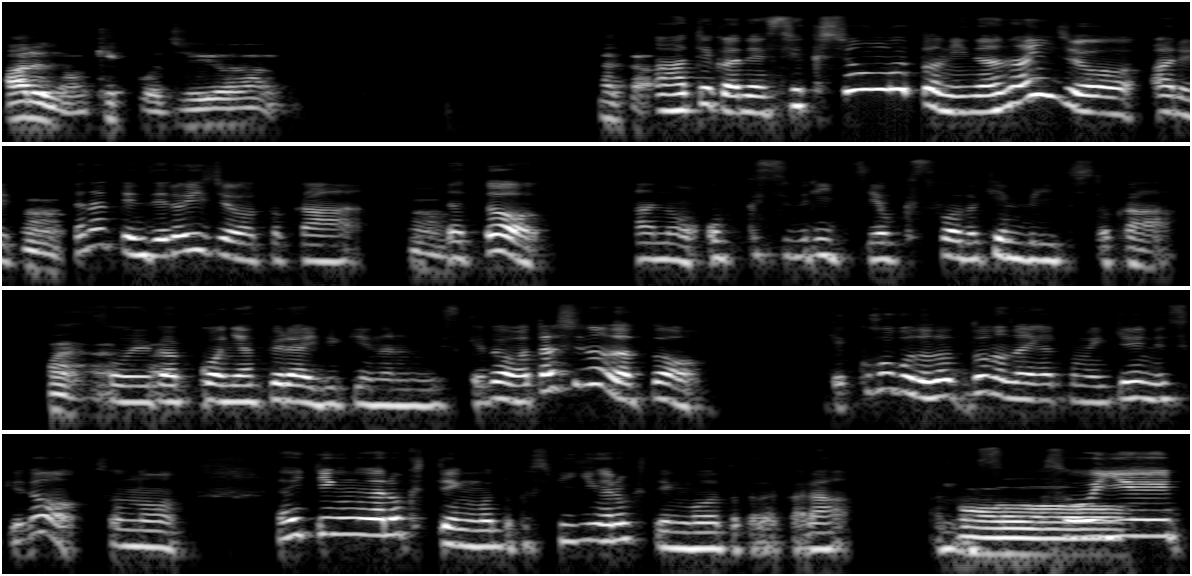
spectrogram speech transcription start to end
あるの結構重要なのなんか、あ、てかね、セクションごとに7以上ある、うん7.0以上とかうん、はいだと、あの、オックスブリッジ、オックスフォード、ケンブリッジとか、はいはい、そういう学校にアプライできるようになるんですけど、私のだと、結構ほぼどどの大学も行けるんですけど、その、ライティングが6.5とかスピーキングが6.5とかだから、あのそそういう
